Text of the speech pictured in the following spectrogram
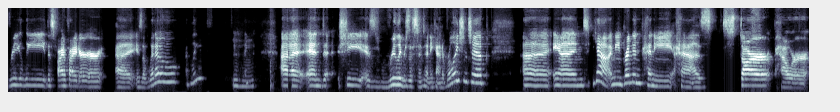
really this firefighter uh, is a widow, I believe. Mhm. Uh, and she is really resistant to any kind of relationship. Uh, and yeah, I mean, Brendan Penny has star power.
